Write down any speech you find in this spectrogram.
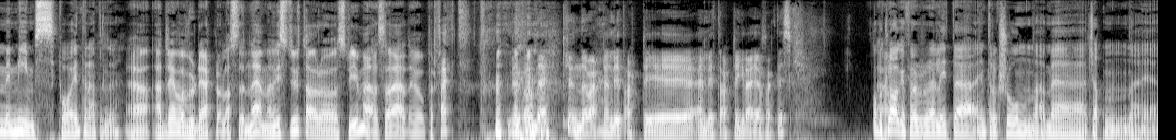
Goose Game-memes på internettet nå. Ja, jeg drev og vurderte å laste det ned, men hvis du tar og streamer, så er det jo perfekt. Det kunne vært en litt artig, en litt artig greie, faktisk. Og beklager for lite interaksjon med chatten eh,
